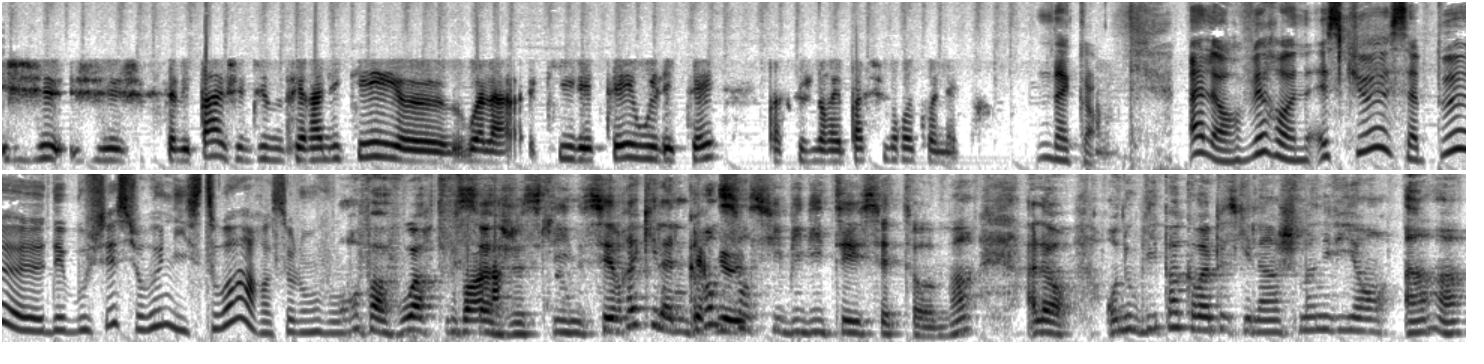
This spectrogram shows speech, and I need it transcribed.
je je, je savais pas. J'ai dû me faire indiquer, euh, voilà, qui il était, où il était, parce que je n'aurais pas su le reconnaître. D'accord. Alors, Véronne, est-ce que ça peut euh, déboucher sur une histoire, selon vous? On va voir tout Voilà. ça, Jocelyne. C'est vrai qu'il a une grande sensibilité, cet homme. hein. Alors, on n'oublie pas quand même, parce qu'il a un chemin de vie en 1, hein,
